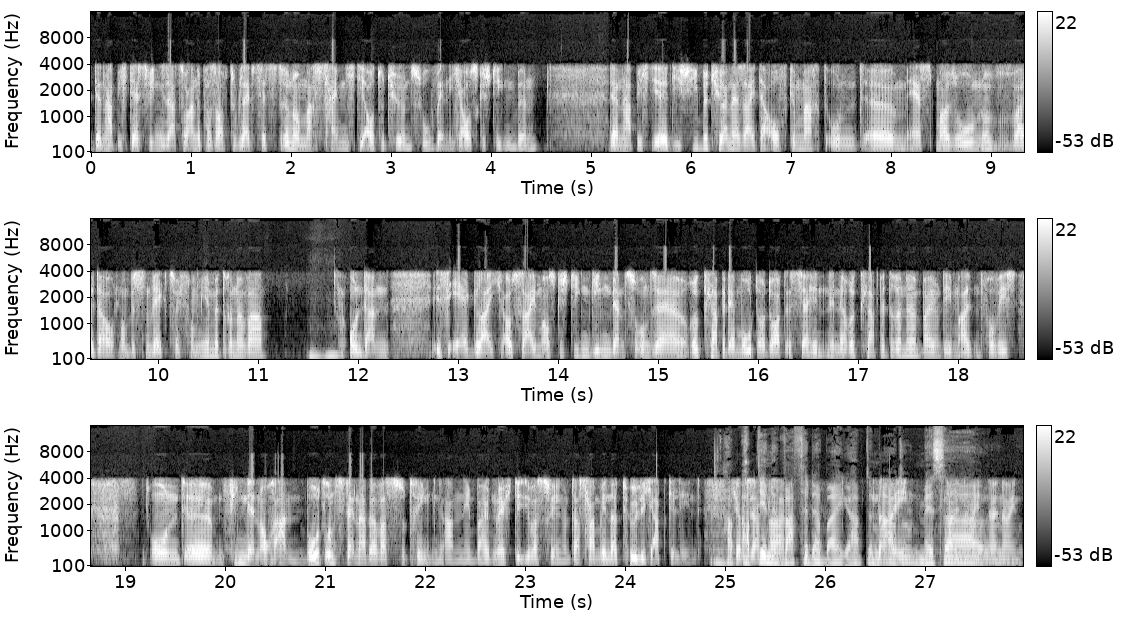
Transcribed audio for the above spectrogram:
Dann habe ich deswegen gesagt, so Anne, pass auf, du bleibst jetzt drin und machst heimlich die Autotüren zu, wenn ich ausgestiegen bin. Dann habe ich äh, die Schiebetür an der Seite aufgemacht und ähm, erstmal so, ne, weil da auch noch ein bisschen Werkzeug von mir mit drin war. Und dann ist er gleich aus seinem ausgestiegen, ging dann zu unserer Rückklappe. Der Motor dort ist ja hinten in der Rückklappe drinne bei dem alten VWs und äh, fing dann auch an. Bot uns dann aber was zu trinken an. Den beiden möchtet ihr was trinken? Und das haben wir natürlich abgelehnt. Hab, Ich hab habt gesagt, ihr eine na, Waffe dabei gehabt im Nein, Auto? Ein Messer? Nein, nein, nein, nein.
